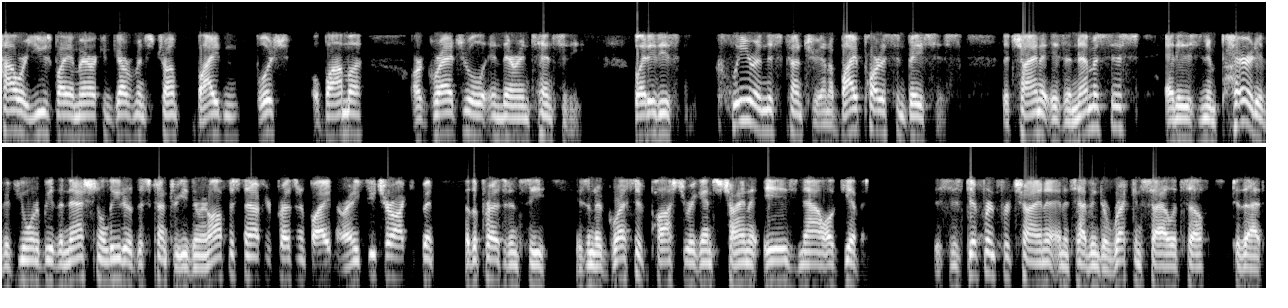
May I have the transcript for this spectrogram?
power used by American governments, Trump, Biden, Bush, Obama, are gradual in their intensity. But it is clear in this country on a bipartisan basis that China is a nemesis, and it is an imperative if you want to be the national leader of this country, either in office now if you're President Biden or any future occupant of the presidency, is an aggressive posture against China is now a given. This is different for China, and it's having to reconcile itself to that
